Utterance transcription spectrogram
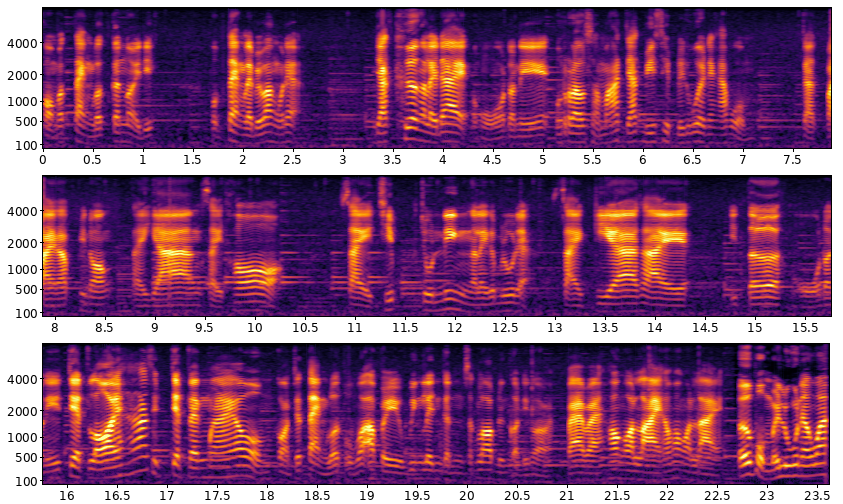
ขอมาแต่งรถกันหน่อยดิ ผมแต่งอะไรไปบ้างวะเนี่ย ยัดเครื่องอะไรได้ โอ้โห ตอนนี้เราสามารถยัด V10 ได้ด้วยนะครับผม จัดไปครับพี่น้อง ใส่ยาง ใส่ท่อ ใส่ชิปจูนนิ่งอะไรก็ไม่รู้เนี่ย ใส่เกียร์ ใส่อินเตอร์ โอ้โห ตอนนี้ 757 แรงม้าครับผม ก่อนจะแต่งรถผมว่าเอาไปวิ่งเล่นกันสักรอบหนึงก่อนดีกว่า ไปไปห้องออนไลน์ครับห้องออนไลน์ เออผมไม่รู้นะว่า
